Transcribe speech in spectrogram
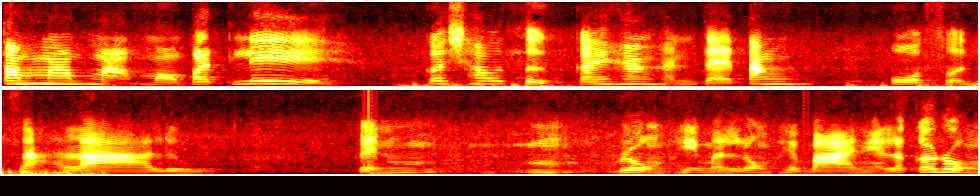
ต่อมาหมาหมอบัตเล่ก็เช่าตึกใกล้ห้างหันแต่ตั้งโอสถศาลาหรือเป็นโรงพิมพ์เหมือนโรงพยาบาลเนี่ยแล้วก็โรง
